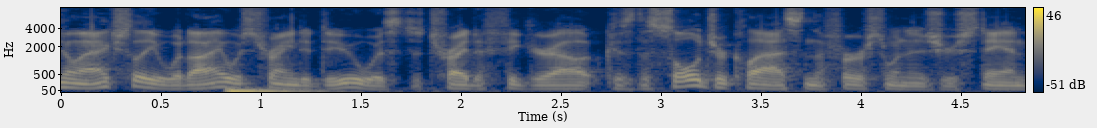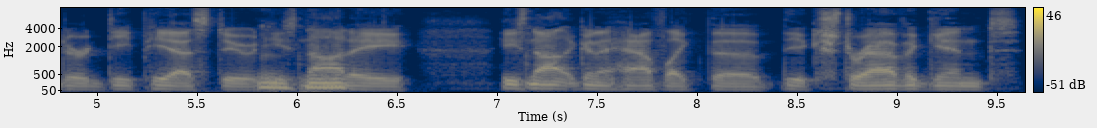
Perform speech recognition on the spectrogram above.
No, actually, what I was trying to do was to try to figure out because the soldier class in the first one is your standard DPS dude. Mm-hmm. He's not a he's not going to have like the the extravagant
